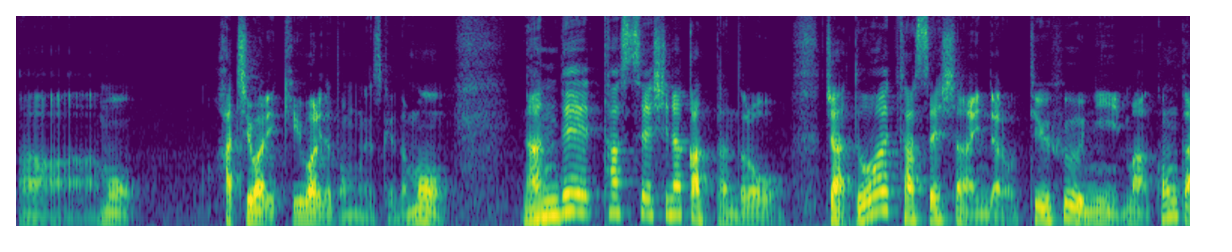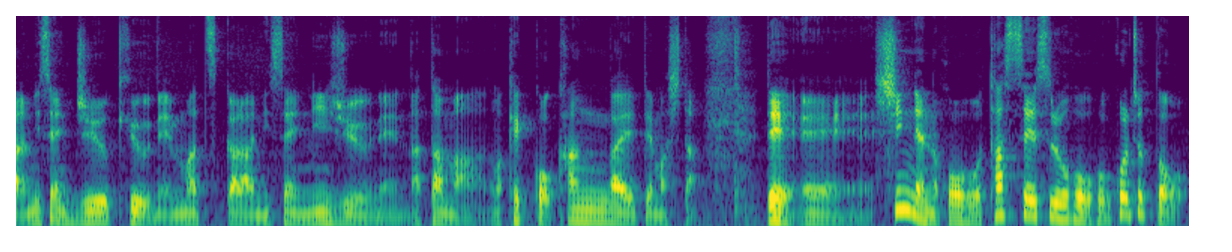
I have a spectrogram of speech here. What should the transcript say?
あもう8割9割だと思うんですけれどもなんで達成しなかったんだろう？じゃあどうやって達成したらいいんだろうっていうふうに、まあ、今回の2019年末から2020年頭、まあ、結構考えてました。で、えー、新年の方法達成する方法これちょっと、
